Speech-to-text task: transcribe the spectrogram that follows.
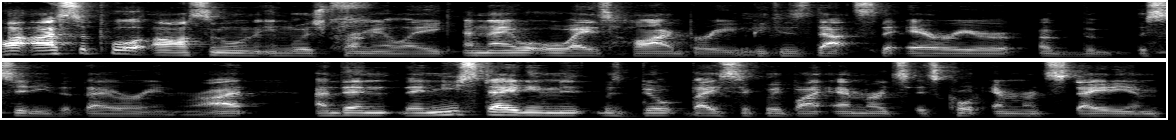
I, I support Arsenal in English Premier League, and they were always Highbury because that's the area of the, the city that they were in, right? And then their new stadium was built basically by Emirates. It's called Emirates Stadium.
